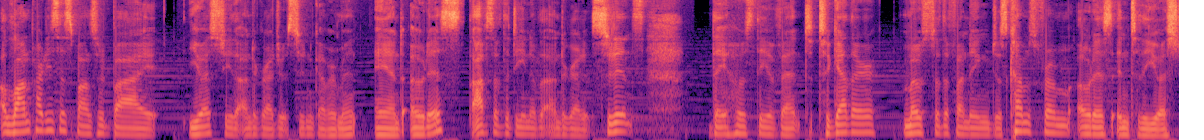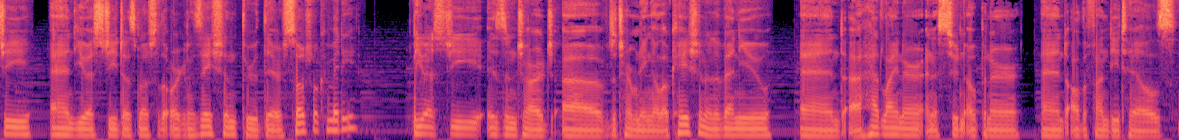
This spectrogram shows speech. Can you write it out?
lawn parties is sponsored by USG, the undergraduate student government, and ODUS, the Office of the Dean of the Undergraduate Students. They host the event together. Most of the funding just comes from ODUS into the USG, and USG does most of the organization through their social committee. USG is in charge of determining a location and a venue, and a headliner and a student opener and all the fun details.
